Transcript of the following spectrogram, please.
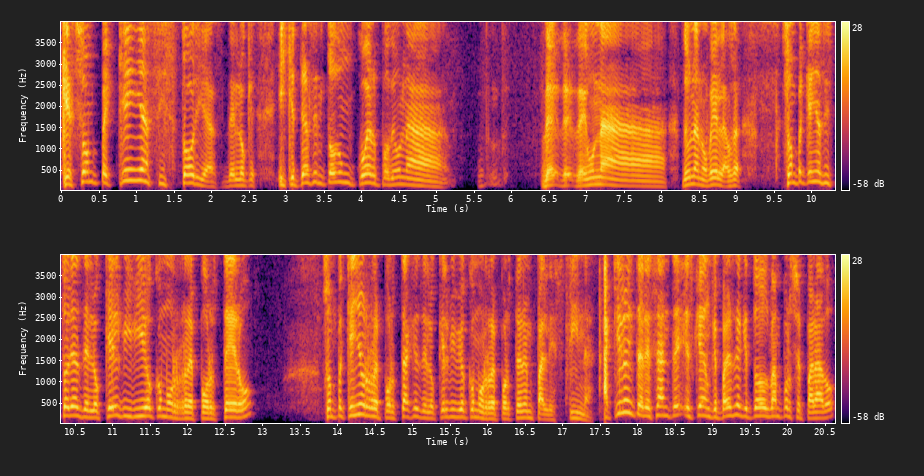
que son pequeñas historias de lo que, y que te hacen todo un cuerpo de una, de, una, de una novela, o sea, son pequeñas historias de lo que él vivió como reportero son pequeños reportajes de lo que él vivió como reportero en Palestina. Aquí lo interesante es que aunque parece que todos van por separado,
